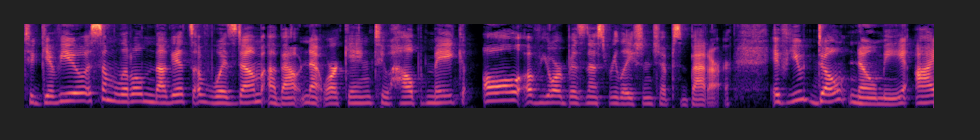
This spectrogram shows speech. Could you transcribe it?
to give you some little nuggets of wisdom about networking to help make all of your business relationships better. If you don't know me, I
